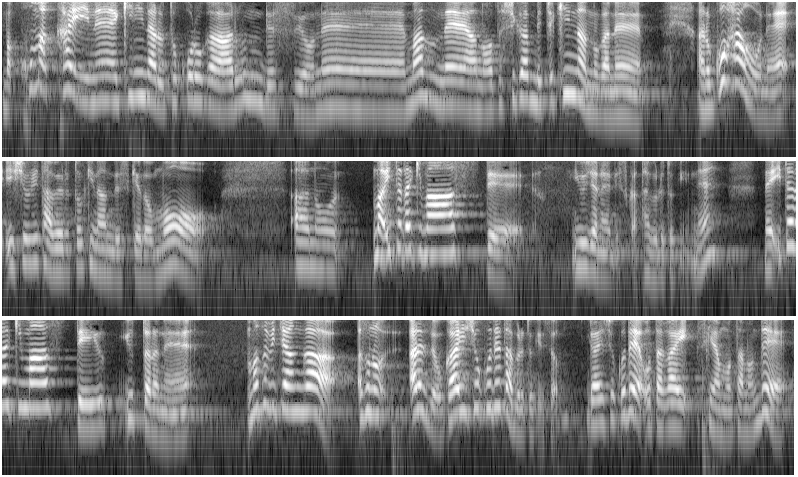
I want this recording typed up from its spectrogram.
まあ、細かいね、気になるところがあるんですよね。まずね、あの、私がめっちゃ気になるのがね、あの、ご飯をね、一緒に食べる時なんですけども、あの、まあ、いただきますって言うじゃないですか、食べる時にね。でいただきますって言ったらね、ますみちゃんが、あその、あれですよ、外食で食べる時ですよ。外食でお互い好きなもの頼んで、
